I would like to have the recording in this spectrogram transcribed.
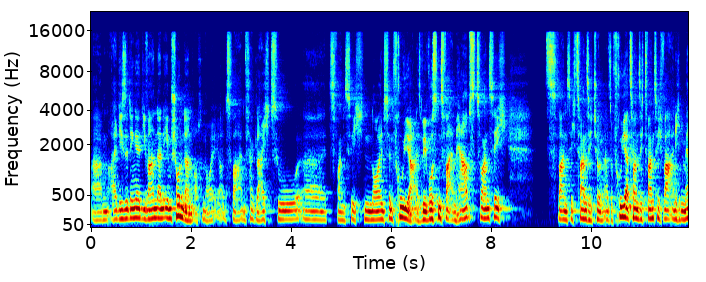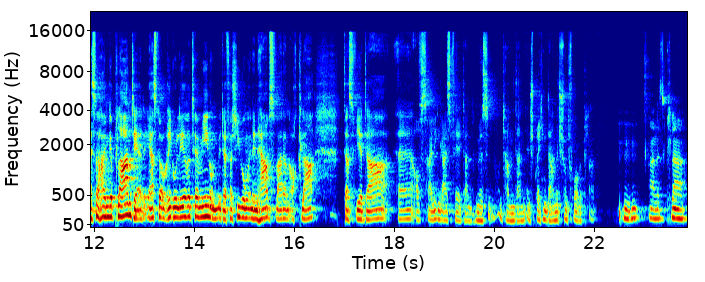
Ähm, all diese Dinge, die waren dann eben schon dann auch neu, und zwar im Vergleich zu äh, 2019 Frühjahr. Also wir wussten zwar im Herbst 20, 2020, Entschuldigung, also Frühjahr 2020 war eigentlich in Messehallen geplant, der erste reguläre Termin und mit der Verschiebung in den Herbst war dann auch klar, dass wir da äh, aufs Heiligengeistfeld dann müssen und haben dann entsprechend damit schon vorgeplant. Mhm, alles klar.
